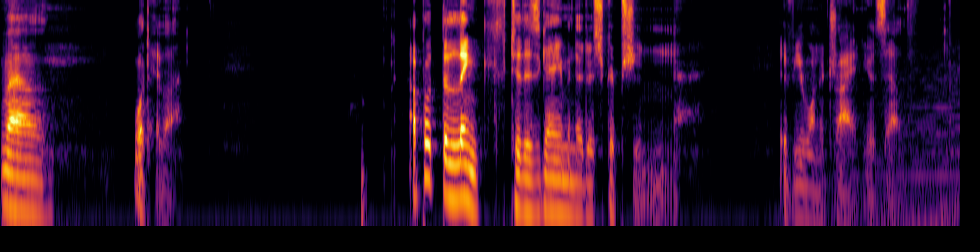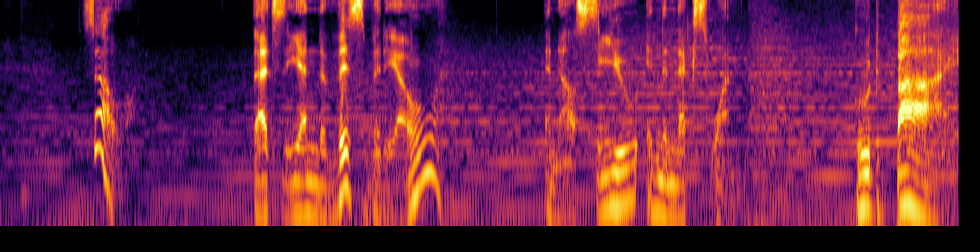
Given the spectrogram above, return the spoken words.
well, whatever. I'll put the link to this game in the description if you want to try it yourself. So, that's the end of this video, and I'll see you in the next one. Goodbye.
